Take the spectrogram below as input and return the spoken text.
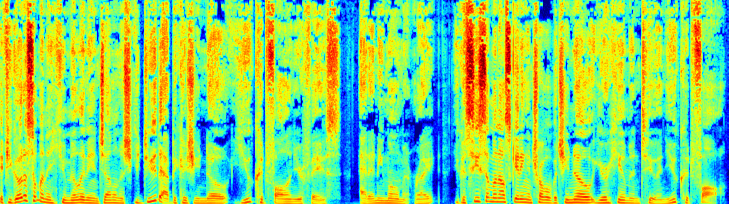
If you go to someone in humility and gentleness, you do that because you know you could fall on your face at any moment, right? You could see someone else getting in trouble, but you know you're human too, and you could fall.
